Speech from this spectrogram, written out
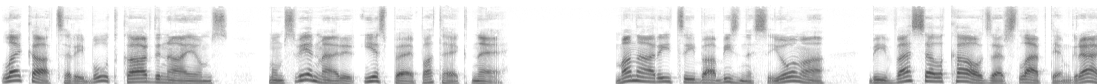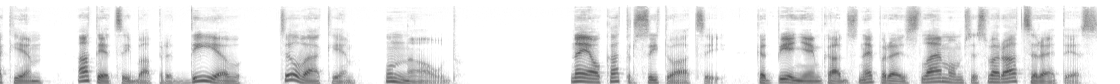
Lai kāds arī būtu kārdinājums, mums vienmēr ir iespēja pateikt nē. Manā rīcībā biznesa jomā bija vesela kaudze ar slēptiem grēkiem attiecībā pret dievu, cilvēkiem un naudu. Ne jau katru situāciju, kad pieņēmu kādus nepareizus lēmumus, es varu atcerēties,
